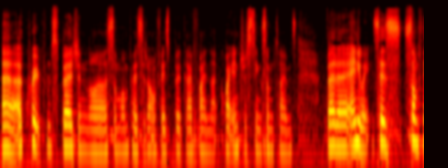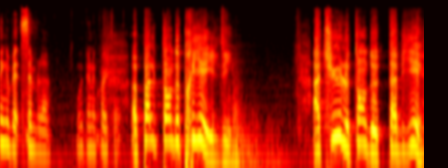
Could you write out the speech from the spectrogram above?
uh, a quote from Spurgeon. Uh, someone posted on Facebook. I find that quite interesting sometimes. But uh, anyway, it says something a bit similar. We're going to quote it. Euh, pas le temps de prier, il dit. As-tu eu le temps de t'habiller?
